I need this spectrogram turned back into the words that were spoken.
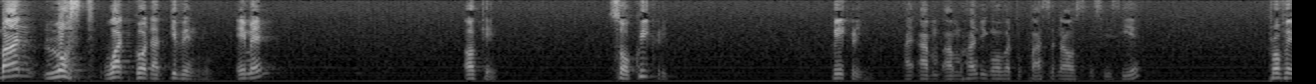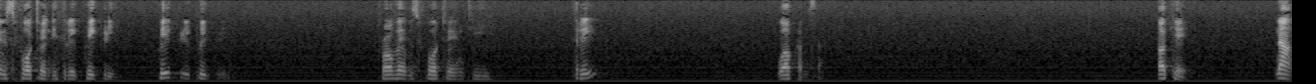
man lost what God had given him. Amen? Okay. So quickly. Quickly. I, am I'm, I'm handing over to Pastor now since he's here. Proverbs 4.23. Quickly. Quickly, quickly. Proverbs 4.23. Welcome, sir. Okay. Now,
